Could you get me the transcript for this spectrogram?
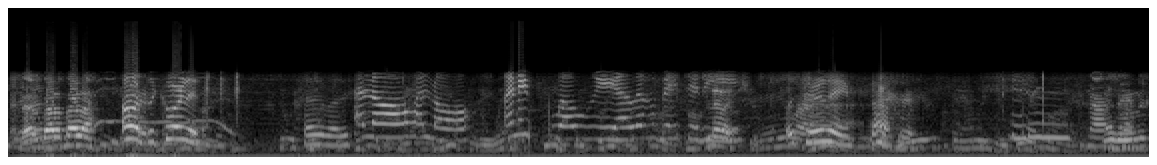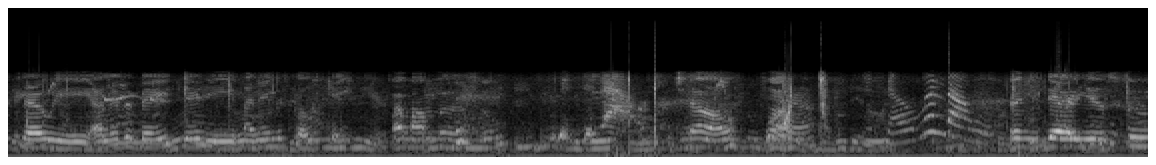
Bella, Bella, Bella. Oh, it's recorded. Hi, everybody. Hello, hello. My name's Chloe. I live in Bay City. What's your name? No. My name is Chloe. I live in Bay City. My name is Chloe Kate. My mom moved. Janelle. Janelle. What? Janelle Lindauer. And your daddy is who?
